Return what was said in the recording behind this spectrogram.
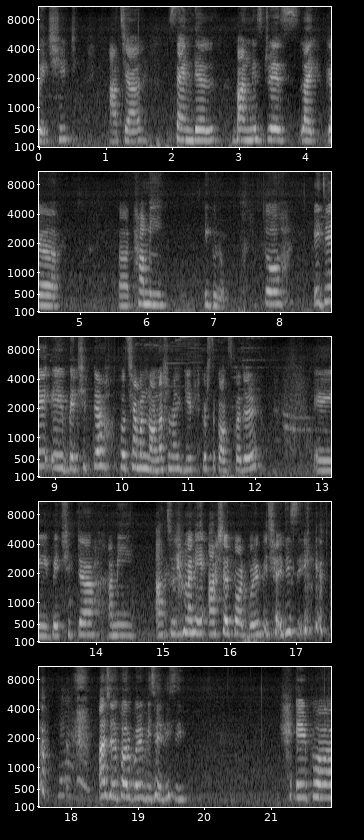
বেডশিট আচার স্যান্ডেল বার্মিস ড্রেস লাইক থামি, এগুলো। তো এই যে এই বেডশিটটা হচ্ছে আমার ননার সময় গিফট করছে কক্সবাজারে। এই বেডশিটটা আমি আছে মানে আসার পর পরে বিছাই দিছি। আসার পর পরে বিছাই দিছি। এরপর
